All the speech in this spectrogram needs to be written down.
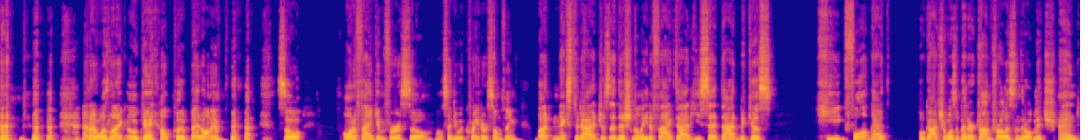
and, and I was like, okay, I'll put a bet on him. so I want to thank him first. So I'll send you a crate or something. But next to that, just additionally, the fact that he said that because he thought that Pogacar was a better time trialist than Roglic. And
